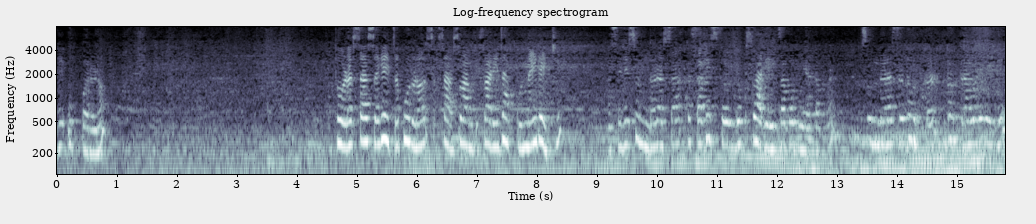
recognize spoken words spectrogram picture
हे उपर्ण. थोडस असं घ्यायचं पूर्ण सासू आमची स्वारी झाकून नाही द्यायची. असं हे सुंदर असा कसा दिसतोय? लुक स्वारीचा बघूयात आपण. सुंदर असं धोतर धोतरावर वेगळे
